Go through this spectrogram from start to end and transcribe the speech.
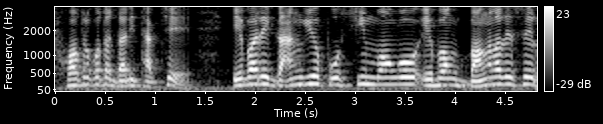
সতর্কতা জারি থাকছে। এবারে গাঙ্গীয়, পশ্চিমবঙ্গ এবং বাংলাদেশের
